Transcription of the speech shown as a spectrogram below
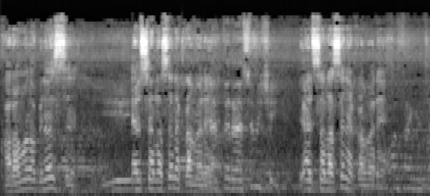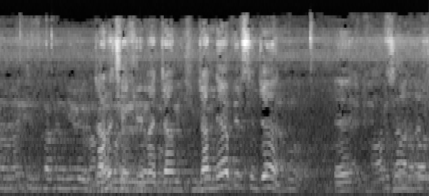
mı? Karaman abi nasılsın? El sallasana kameraya. Hatta resim çekiyor. El sallasana kameraya. Canı çekeyim ben. Can, can ne yapıyorsun Can? Namaz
